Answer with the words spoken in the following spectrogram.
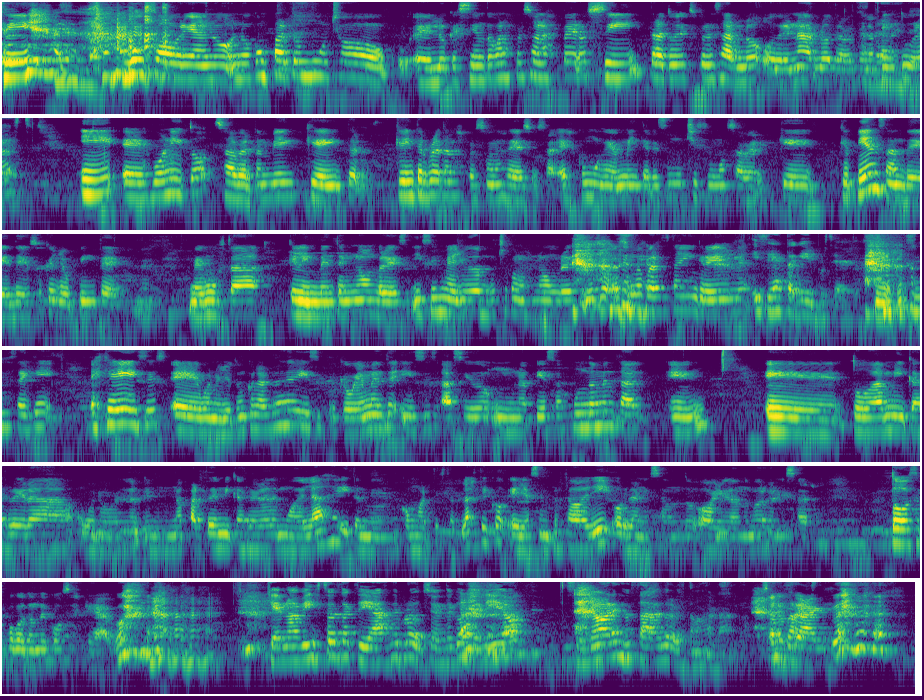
sí, muy sobria, no, no comparto mucho eh, lo que siento con las personas, pero sí trato de expresarlo o drenarlo a través de la pintura. Y es bonito saber también que qué interpretan las personas de eso. O sea, es como que me interesa muchísimo saber qué, qué piensan de, de, eso que yo pinté. Me, gusta que le inventen nombres. Isis me ayuda mucho con los nombres. Y eso, eso me parece tan increíble. Isis está aquí, por cierto. Sí, Isis está aquí. Es que Isis, eh, bueno, yo tengo que hablarles de Isis porque obviamente Isis ha sido una pieza fundamental en eh, toda mi carrera, bueno, en, una parte de mi carrera de modelaje y también como artista plástico, ella siempre estaba allí organizando o ayudándome a organizar todo ese pocotón de cosas que hago. que no ha visto esta actividad de producción de contenido, señores, no saben de lo que estamos hablando. Exacto.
